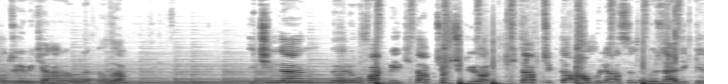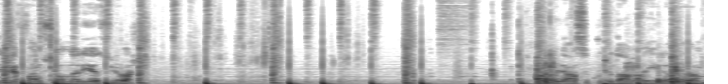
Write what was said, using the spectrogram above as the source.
Kutuyu bir kenara bırakalım. İçinden böyle ufak bir kitapçık çıkıyor. Kitapçıkta ambulansın özellikleri ve fonksiyonları yazıyor. Ambulansı kutudan ayıralım.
